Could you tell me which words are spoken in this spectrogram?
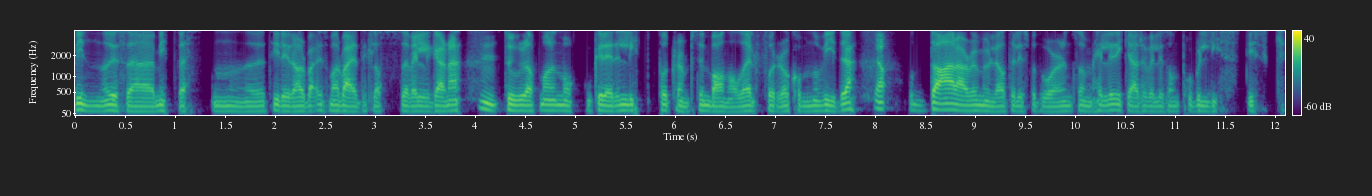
vinne disse Midtvesten, eh, tidligere arbeid, liksom arbeiderklassevelgerne. Mm. Tror at man må konkurrere litt på Trumps banehalvdel for å komme noe videre. Ja. Og der er det mulig at Elizabeth Warren, som heller ikke er så veldig sånn populistisk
